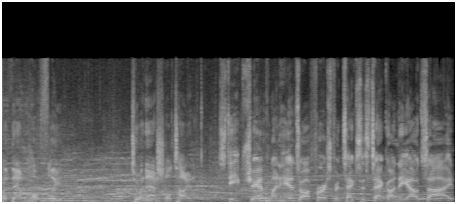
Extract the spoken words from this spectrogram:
for them, hopefully, to a national title. Steve Champlin hands off first for Texas Tech on the outside.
